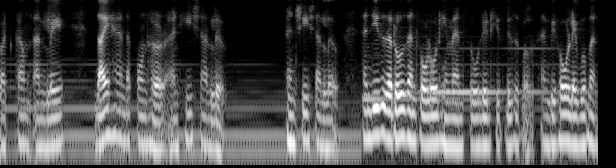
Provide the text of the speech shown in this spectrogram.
but come and lay thy hand upon her, and he shall live and she shall live. And Jesus arose and followed him, and so did his disciples. And behold, a woman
